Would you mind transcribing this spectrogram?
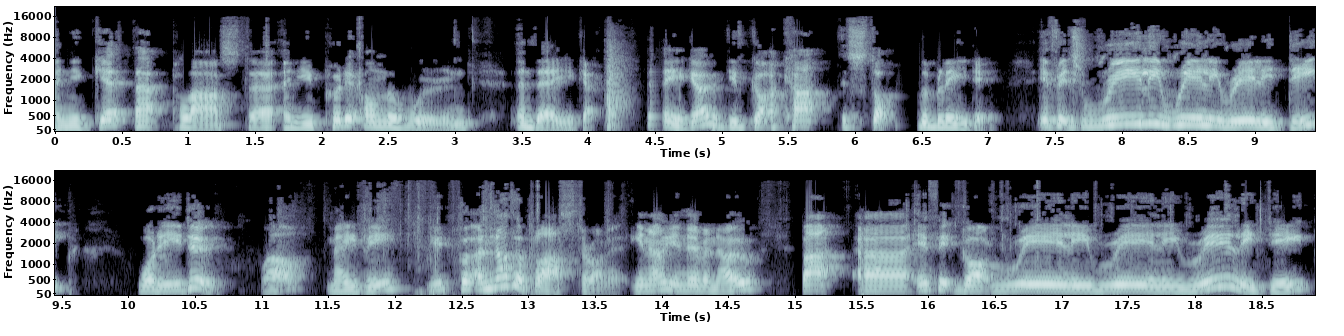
and you get that plaster and you put it on the wound and there you go. There you go. You've got a cut to stop the bleeding. If it's really, really, really deep, what do you do? Well, maybe you'd put another plaster on it. You know, you never know. But uh, if it got really, really, really deep,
